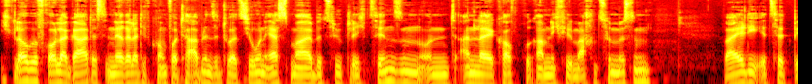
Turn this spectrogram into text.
Ich glaube, Frau Lagarde ist in der relativ komfortablen Situation, erstmal bezüglich Zinsen und Anleihekaufprogramm nicht viel machen zu müssen, weil die EZB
